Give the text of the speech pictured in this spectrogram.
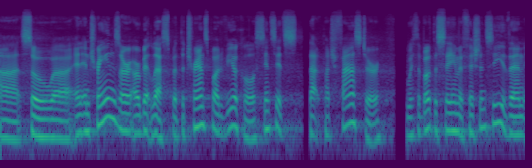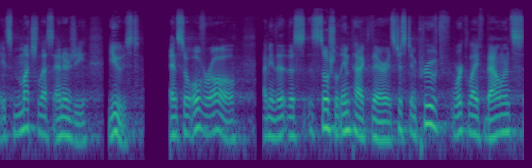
uh, so, uh, and, and, trains are, are, a bit less, but the Transpod vehicle, since it's that much faster, with about the same efficiency, then it's much less energy used. And so overall, I mean, the, the social impact there, it's just improved work-life balance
